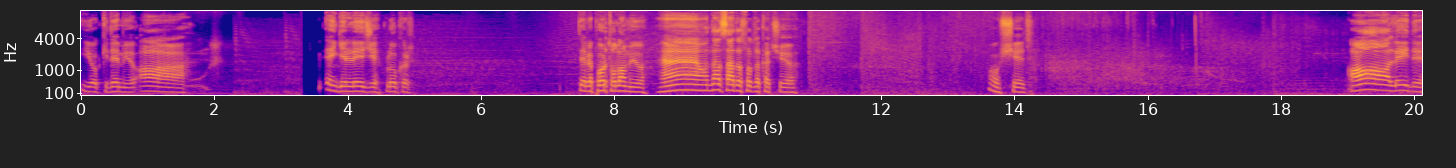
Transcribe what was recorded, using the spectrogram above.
Yok gidemiyor. Aa. Engelleyici. Blocker. Teleport olamıyor. He, ondan sağda solda kaçıyor. Oh shit. Aa Lady.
